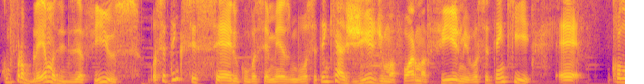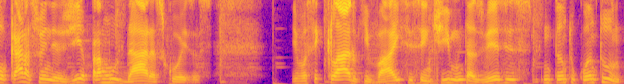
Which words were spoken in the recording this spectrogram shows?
com problemas e desafios, você tem que ser sério com você mesmo, você tem que agir de uma forma firme, você tem que é, colocar a sua energia para mudar as coisas. E você, claro, que vai se sentir muitas vezes um tanto quanto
